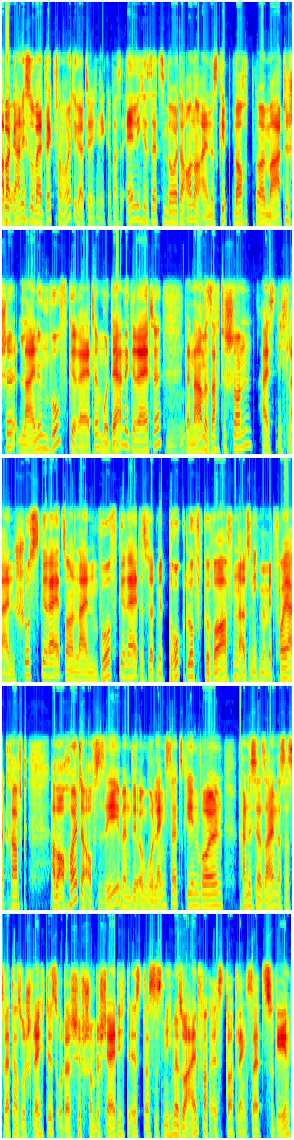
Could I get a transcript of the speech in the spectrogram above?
Aber gar nicht so weit weg von heutiger Technik. Was ähnliches setzen wir heute auch noch ein. Es gibt noch pneumatische Leinenwurfgeräte, moderne Geräte. Mhm. Der Name sagte schon, heißt nicht Leinenschussgerät, sondern Leinenwurfgerät. Es wird mit Druckluft geworfen, also nicht mehr mit Feuerkraft. Aber auch heute auf See, wenn wir irgendwo längsseits gehen wollen, kann es ja sein, dass das Wetter so schlecht ist oder das Schiff schon beschädigt ist, dass es nicht mehr so einfach ist, dort längsseits zu gehen.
